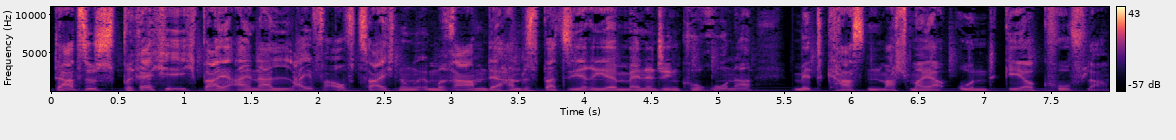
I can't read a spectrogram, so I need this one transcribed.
Dazu spreche ich bei einer Live-Aufzeichnung im Rahmen der Handelsblatt-Serie Managing Corona mit Carsten Maschmeyer und Georg Kofler.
